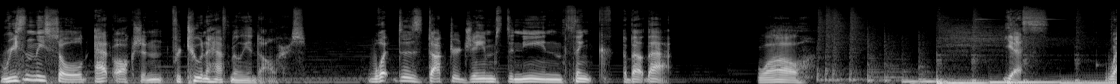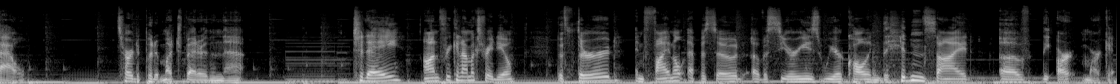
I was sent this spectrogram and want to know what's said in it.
recently sold at auction for $2.5 million. What does Dr. James Deneen think about that? Wow. Yes. Wow. It's hard to put it much better than that. Today on Freakonomics Radio, the third and final episode of a series we are calling The Hidden Side of the Art Market.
